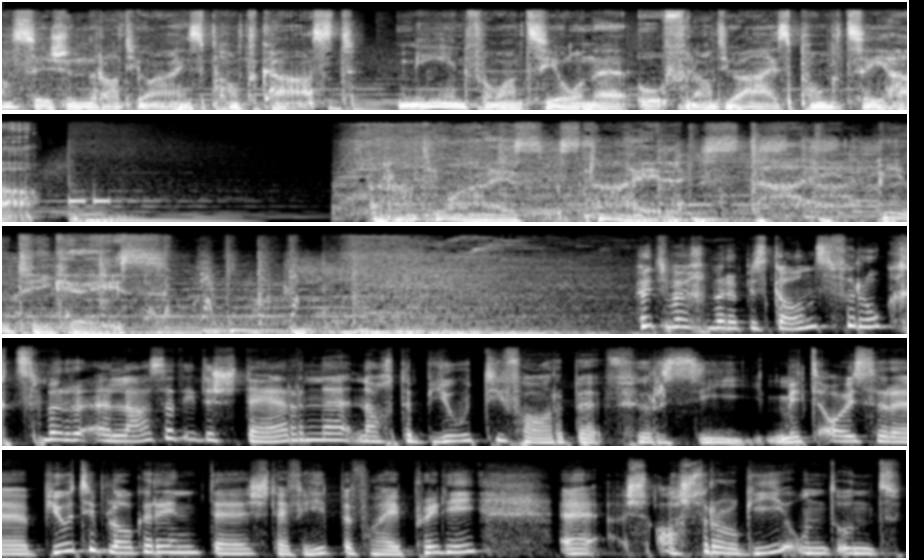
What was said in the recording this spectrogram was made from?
Das ist ein Radio 1 Podcast. Mehr Informationen auf radio1.ch. Radio 1 Style. Style. Beauty Case. Heute machen wir etwas ganz Verrücktes. Wir lesen in den Sternen nach der Beauty-Farbe für Sie. Mit unserer Beauty-Bloggerin Steffi Hippe von Hey Pretty. Äh, Astrologie und, und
